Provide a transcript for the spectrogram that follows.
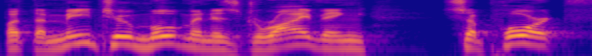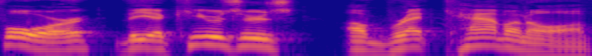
But the Me Too movement is driving support for the accusers of Brett Kavanaugh.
